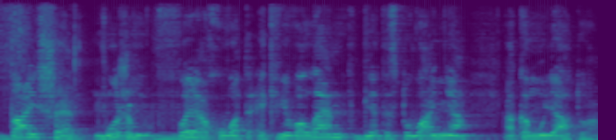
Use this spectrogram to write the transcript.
Далі можемо вирахувати еквівалент для тестування акумулятора.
